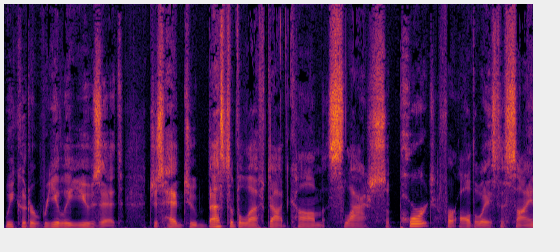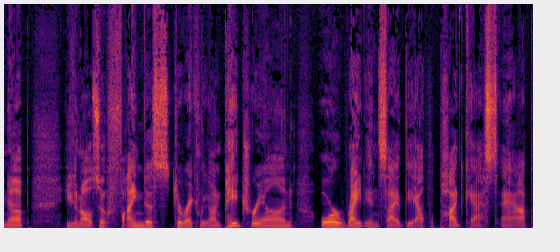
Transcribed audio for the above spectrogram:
we could really use it. Just head to bestoftheleft.com slash support for all the ways to sign up. You can also find us directly on Patreon or right inside the Apple Podcasts app.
